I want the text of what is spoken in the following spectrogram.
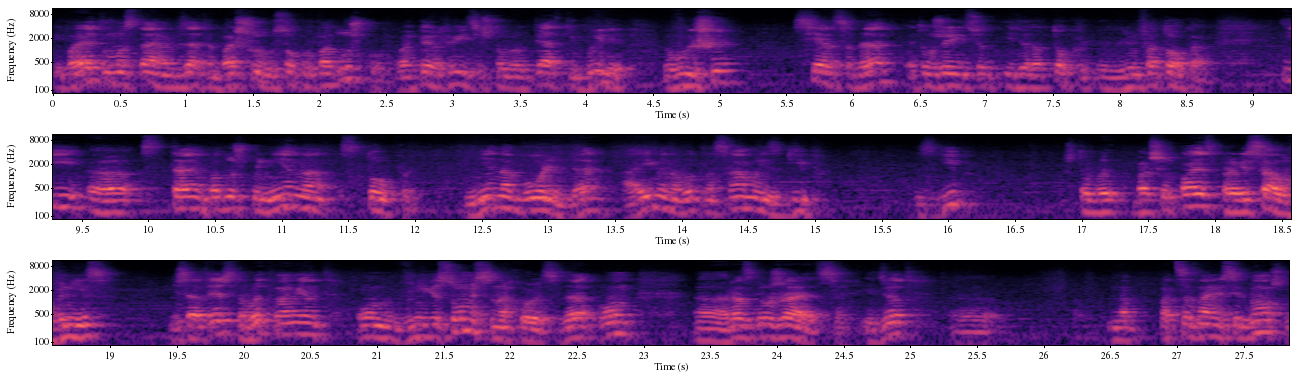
и поэтому мы ставим обязательно большую высокую подушку. Во-первых, видите, чтобы пятки были выше сердца, да, это уже идет, отток лимфотока. И э, ставим подушку не на стопы, не на голень, да, а именно вот на самый сгиб. Сгиб, чтобы большой палец провисал вниз, и, соответственно, в этот момент он в невесомости находится, да, он э, разгружается, идет э, на подсознание сигнал, что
